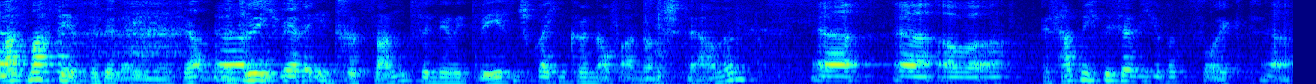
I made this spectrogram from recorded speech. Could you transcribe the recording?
Was machst du jetzt mit den Aliens? Ja? Natürlich wäre interessant, wenn wir mit Wesen sprechen können auf anderen Sternen. Ja, ja, aber... Es hat mich bisher nicht überzeugt. Ja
